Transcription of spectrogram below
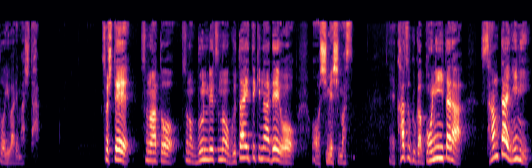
と言われました。そしてその後その分裂の具体的な例を示します。家族が5人いたら3対2に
